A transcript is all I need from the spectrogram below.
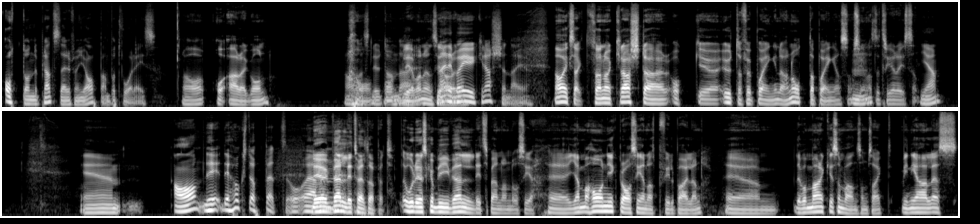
åttonde plats därifrån Japan på två race. Ja, och Aragon. Ja, Ja, slutade där? blev han ens i Nej, det var ju kraschen där ju. Ja, exakt. Så han har krasch där och eh, utanför poängen där. Han har åtta poäng alltså de Mm. senaste tre racen. Ja. Ehm, ja, det, det är högst öppet. Och Det är även- väldigt, väldigt öppet. Och det ska bli väldigt spännande att se. Eh, Yamahan gick bra senast på Phillip Island. Eh, det var Marquez som vann som sagt. Vinales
